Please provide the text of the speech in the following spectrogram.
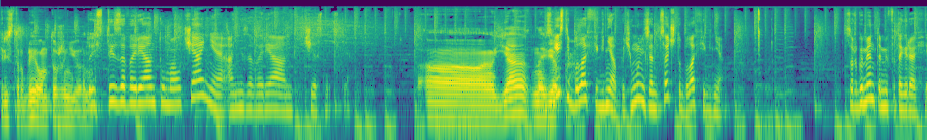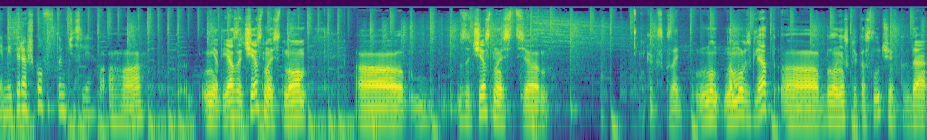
300 рублей я вам тоже не верну. То есть ты за вариант умолчания, а не за вариант честности? А, я, наверное... Если была фигня, почему нельзя написать, что была фигня? С аргументами, фотографиями, пирожков в том числе. Ага. Нет, я за честность, но э, за честность... Э, как сказать, ну, на мой взгляд, а, было несколько случаев, когда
